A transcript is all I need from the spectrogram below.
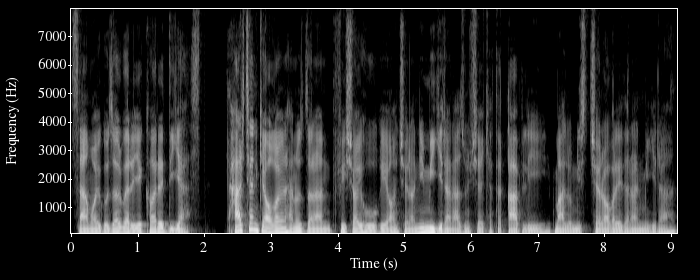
سرمایه گذار برای یه کار دیگه است. هرچند که آقایون هنوز دارن فیشای حقوقی آنچنانی می‌گیرن از اون شرکت قبلی معلوم نیست چرا ولی دارن می‌گیرن.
